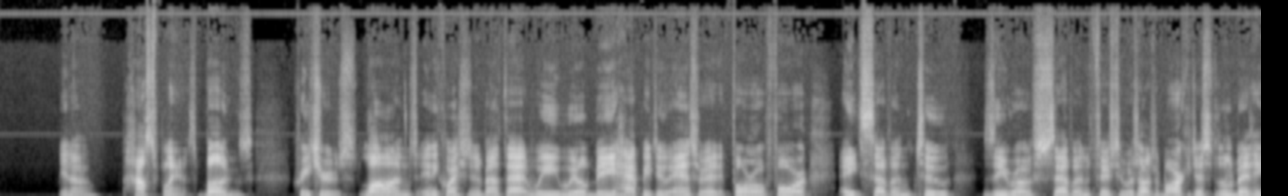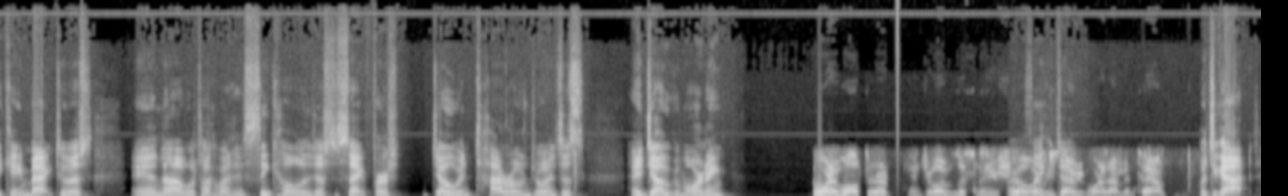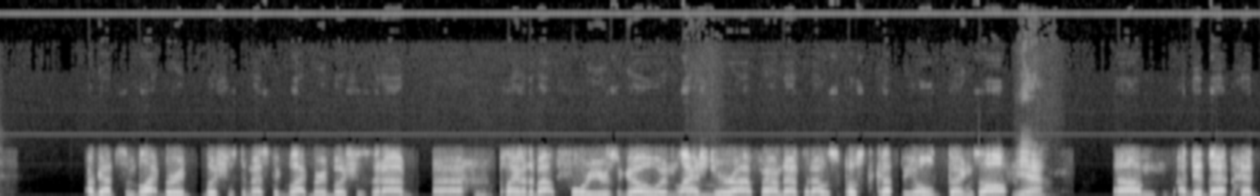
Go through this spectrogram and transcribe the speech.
you know, houseplants, bugs, creatures, lawns, any questions about that, we will be happy to answer it at 404 872 0750. We'll talk to Mark just a little bit. He came back to us and uh, we'll talk about his sinkhole in just a sec. First, Joe and Tyrone joins us. Hey, Joe. Good morning. Good morning, Walter. I enjoy listening to your show Oh, every you, Joe. Saturday morning. I'm in town. What you got? I've got some blackberry bushes, domestic blackberry bushes that I uh, planted about four years ago, and last Mm. year I found out that I was supposed to cut the old things off. Yeah. Um, I did that and had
